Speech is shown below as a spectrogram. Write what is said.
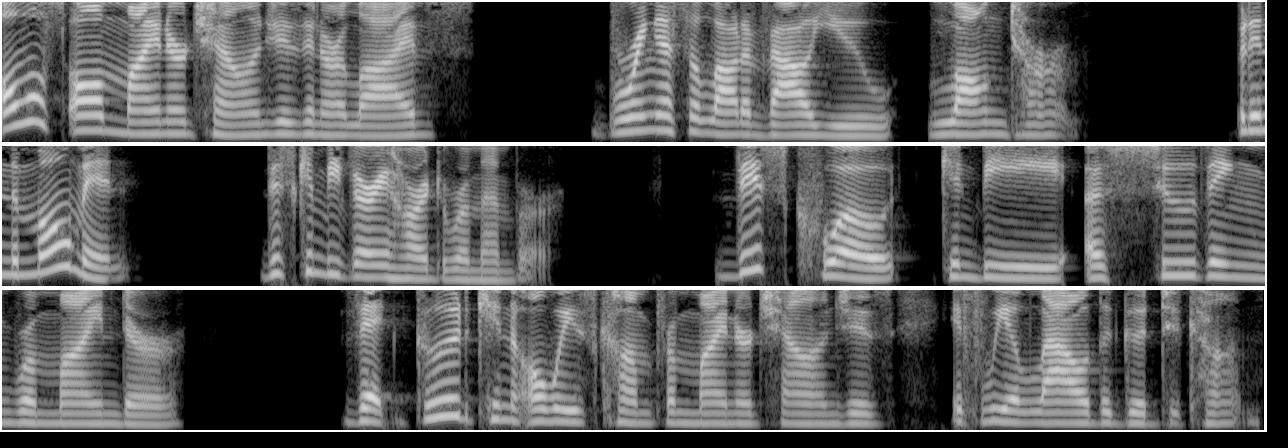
Almost all minor challenges in our lives bring us a lot of value long term. But in the moment, this can be very hard to remember. This quote can be a soothing reminder that good can always come from minor challenges if we allow the good to come.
